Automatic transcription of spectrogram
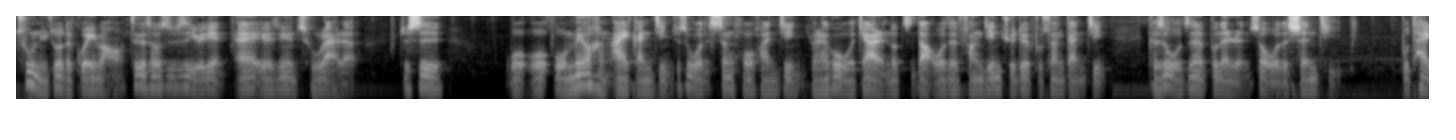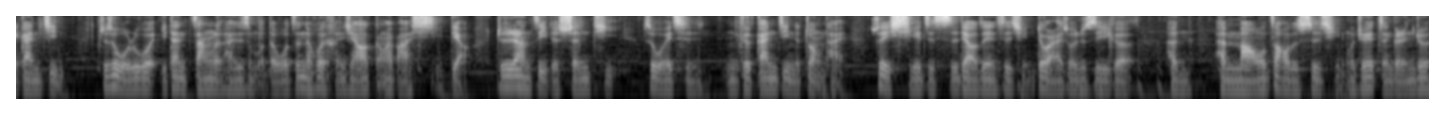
处女座的龟毛这个时候是不是有点哎有点出来了，就是。我我我没有很爱干净，就是我的生活环境有来过我家人都知道，我的房间绝对不算干净。可是我真的不能忍受我的身体不太干净，就是我如果一旦脏了还是什么的，我真的会很想要赶快把它洗掉，就是让自己的身体是维持一个干净的状态。所以鞋子撕掉这件事情对我来说就是一个很很毛躁的事情，我觉得整个人就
